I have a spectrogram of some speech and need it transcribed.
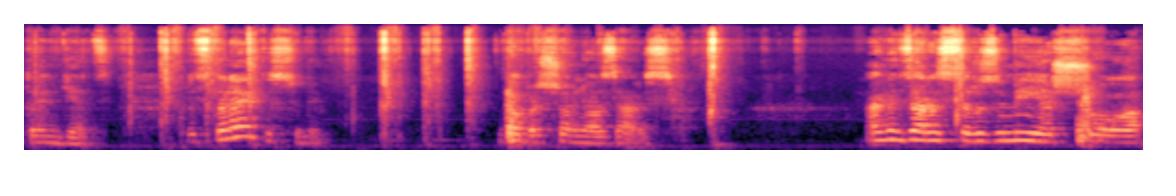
Трендець. Представляєте собі? Добре, що в нього зараз? А він зараз розуміє, що,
